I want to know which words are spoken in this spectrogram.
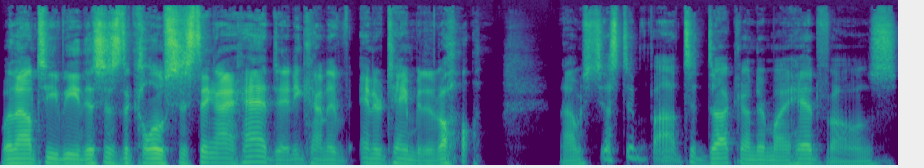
Without TV, this is the closest thing I had to any kind of entertainment at all. I was just about to duck under my headphones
